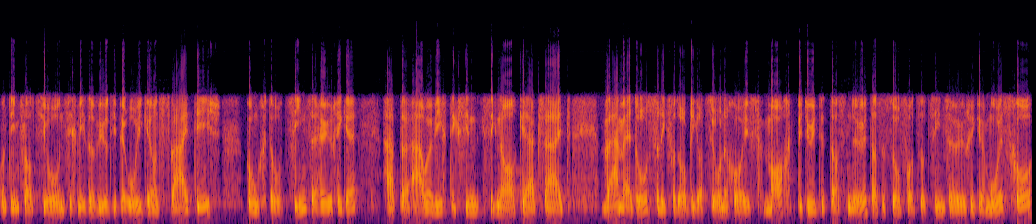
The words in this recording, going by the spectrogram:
und die Inflation sich wieder würde beruhigen. Und das Zweite ist, punkto Zinserhöhungen, hat er auch ein wichtiges Signal gegeben. Er hat gesagt, wenn man eine Drosselung von der Obligationenkäufe macht, bedeutet das nicht, dass es sofort zu Zinserhöhungen muss kommen.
